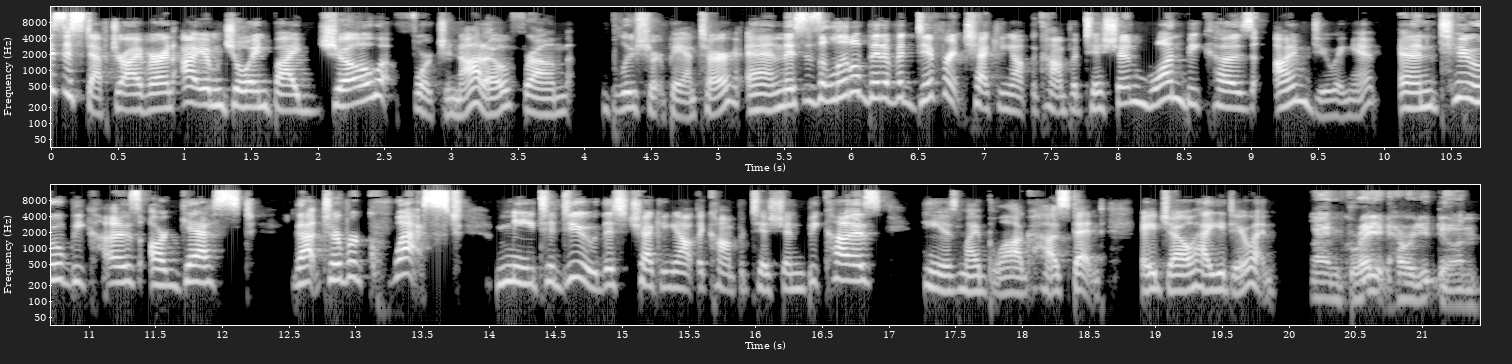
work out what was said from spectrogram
This is Steph Driver, and I am joined by Joe Fortunato from Blueshirt Banter. And this is a little bit of a different checking out the competition. One, because I'm doing it, and two, because our guest got to request me to do this checking out the competition because he is my blog husband. Hey Joe, how you doing? I'm great. How are you doing?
